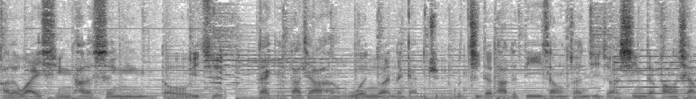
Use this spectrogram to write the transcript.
他的外形、他的声音都一直带给大家很温暖的感觉。我记得他的第一张专辑叫《新的方向》，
